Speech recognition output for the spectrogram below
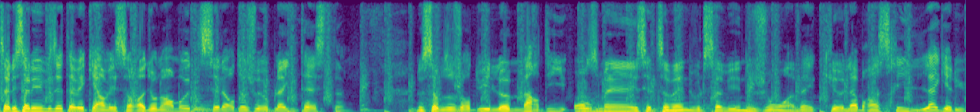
Salut, salut, vous êtes avec Hervé sur Radio Noirmouth, c'est l'heure de jouer au blind test. Nous sommes aujourd'hui le mardi 11 mai et cette semaine, vous le savez, nous jouons avec la brasserie La Galu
